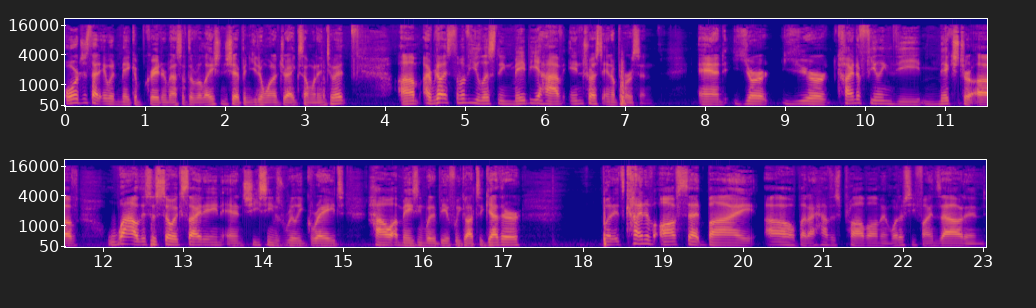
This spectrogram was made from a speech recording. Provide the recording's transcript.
or just that it would make a greater mess of the relationship and you don't want to drag someone into it. Um, I realize some of you listening maybe have interest in a person, and you're you're kind of feeling the mixture of wow, this is so exciting, and she seems really great. How amazing would it be if we got together? but it's kind of offset by oh but i have this problem and what if she finds out and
